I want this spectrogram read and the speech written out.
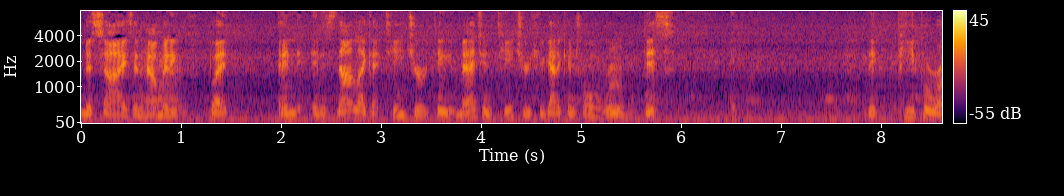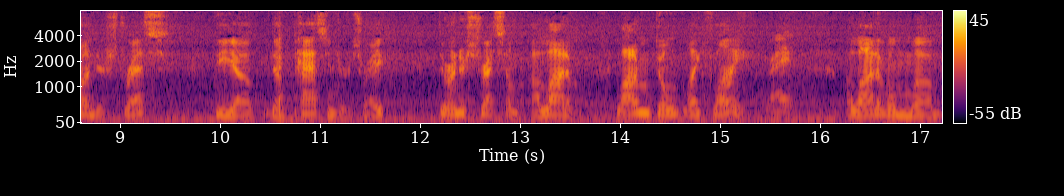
the size and how yeah. many. But and, and it's not like a teacher. Think, imagine teachers. You got to control a room. This the people are under stress. The uh, the passengers, right? They're under stress. Some a lot of them. A lot of them don't like flying. Right. A lot of them, um,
